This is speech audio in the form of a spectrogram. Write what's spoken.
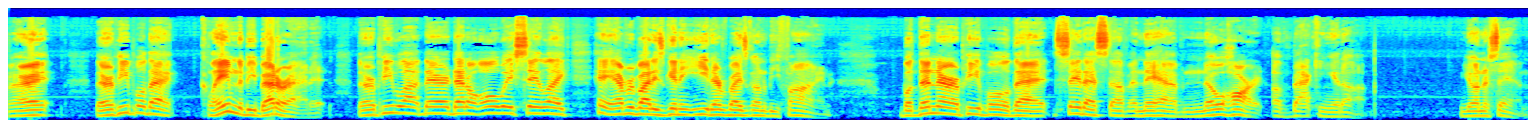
All right, there are people that claim to be better at it. There are people out there that'll always say like, "Hey, everybody's gonna eat, everybody's gonna be fine." But then there are people that say that stuff and they have no heart of backing it up. You understand?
